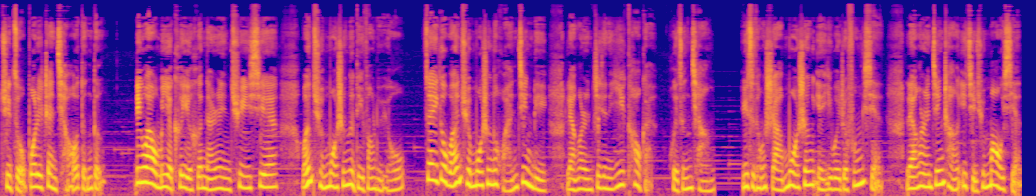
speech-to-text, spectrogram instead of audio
去走玻璃栈桥等等。另外，我们也可以和男人去一些完全陌生的地方旅游，在一个完全陌生的环境里，两个人之间的依靠感会增强。与此同时啊，陌生也意味着风险。两个人经常一起去冒险，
